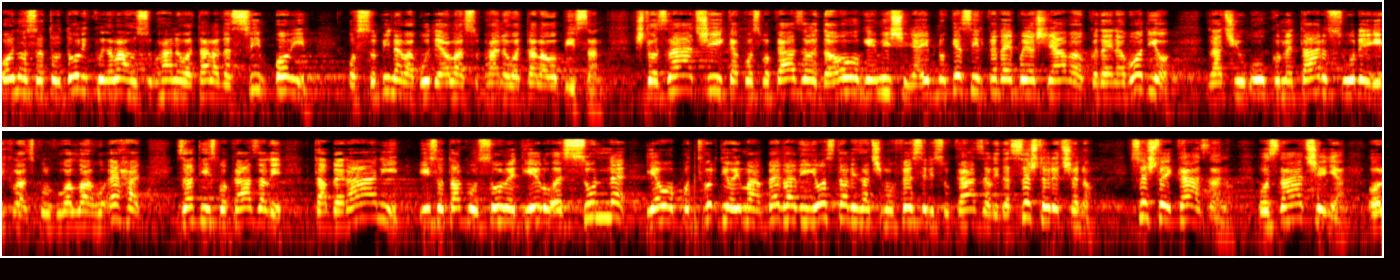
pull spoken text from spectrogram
odnosno to doliko je Allahu subhanahu wa ta'ala da svim ovim osobinama bude Allah subhanahu wa ta'ala opisan. Što znači, kako smo kazali, da ovog je mišljenja Ibn Kesir kada je pojašnjavao, kada je navodio, znači u komentaru sure Ihlas, kul huvallahu ehad, zatim smo kazali, Taberani, isto tako u svome dijelu es sunne, je ovo potvrdio imam Begavi i ostali, znači mu Fesiri su kazali da sve što je rečeno, sve što je kazano o značenja, o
